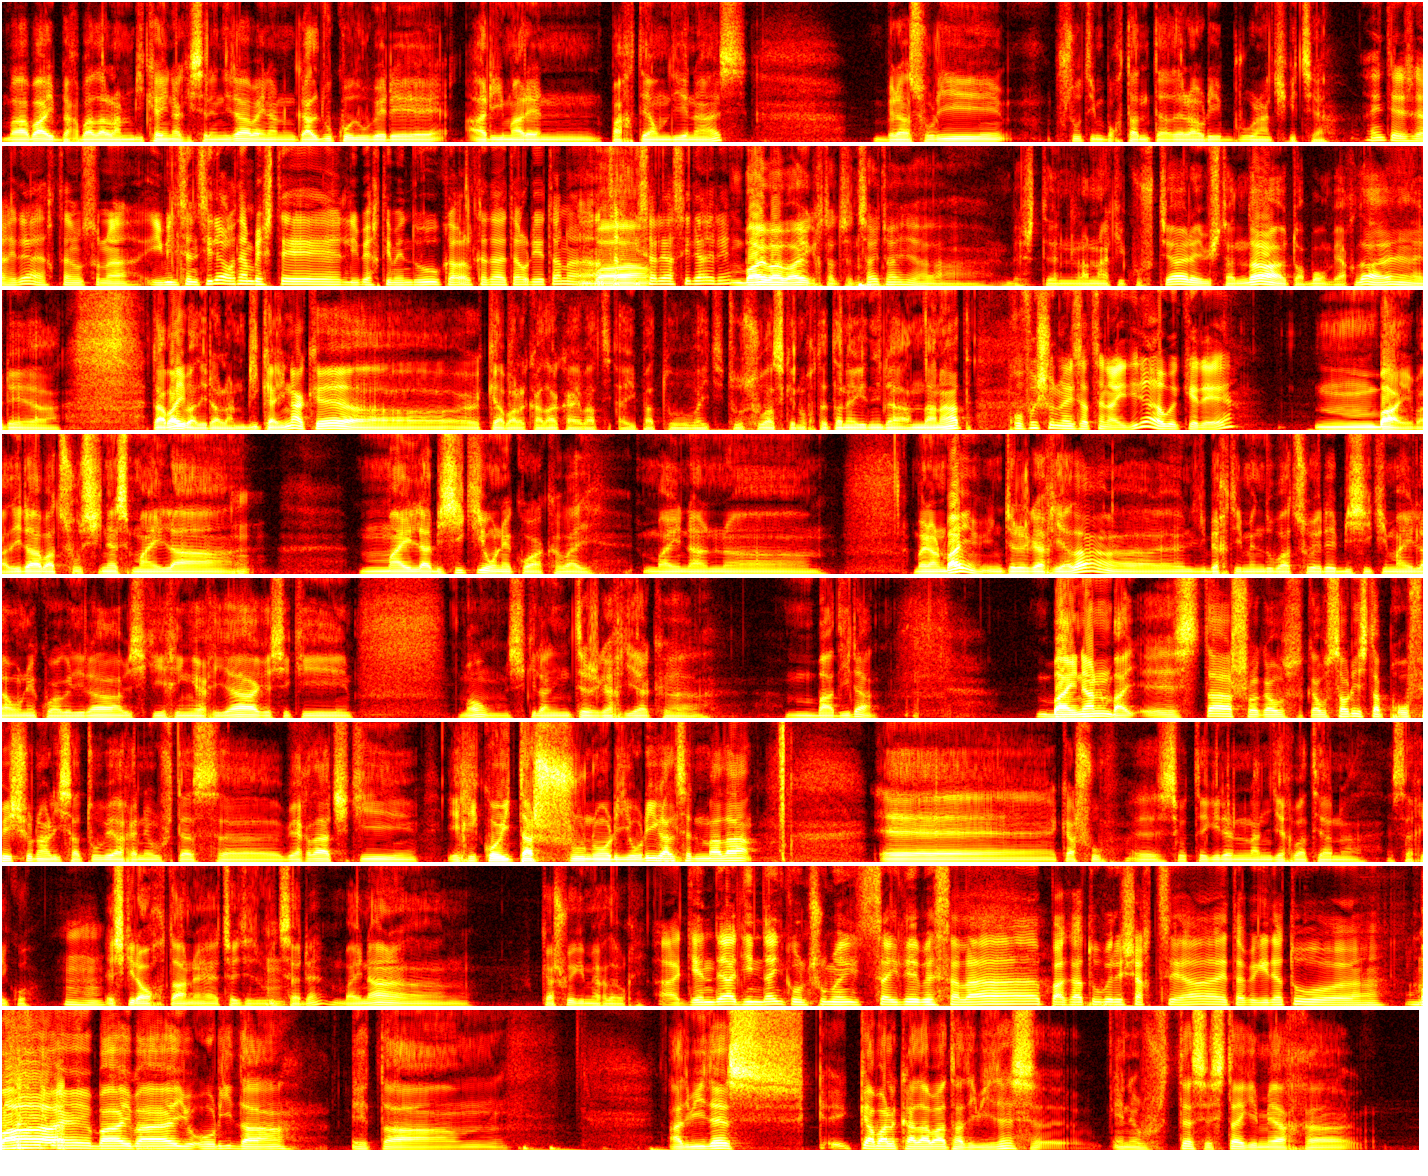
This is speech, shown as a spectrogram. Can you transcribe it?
ba, bai, berbadalan bikainak izanen dira, baina galduko du bere harimaren partea handiena ez. Beraz hori, uste dut importantea dela hori buruan atxikitzea. Interesgarri da, erten uzuna. Ibiltzen zira, ordean beste libertimendu, kabalkada eta horietan, ba, antzarkizalea zira ere? Bai, bai, bai, gertatzen zait, bai, beste lanak ikustia ere biztan da, eta bon, behar da, eh, ere, eta bai, badira lan bikainak, eh, kabalkadak aipatu baititu zu azken urtetan egin dira handanat. Profesionalizatzen ari dira, hauek ere, eh? Mm, bai, badira batzu zinez maila, mm. maila biziki honekoak, bai, bainan... Uh, Baina bai, interesgarria da, uh, libertimendu batzu ere biziki maila honekoak dira, biziki jingarriak, biziki, bon, biziki lan interesgarriak uh, badira. Baina bai, ez da, gauza hori ez da profesionalizatu beharren ustez, uh, behar da, txiki errikoitasun hori, hori galtzen bada, e, kasu, ez zote giren lan batean ez erriko. Mm -hmm. Eskira horretan, eh, ez zaitez duritzen, eh? baina kasu egin behar da hori. Jendea jindain kontsumitzaile bezala, pagatu bere sartzea eta begiratu... Uh, bai, bai, bai, hori da. Eta um, adibidez, kabalkada bat adibidez, ene ustez ez da egin behar uh,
